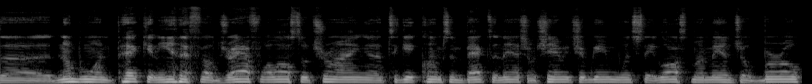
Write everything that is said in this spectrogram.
uh, number one pick in the NFL draft, while also trying uh, to get Clemson back to the national championship game, once they lost my man Joe Burrow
